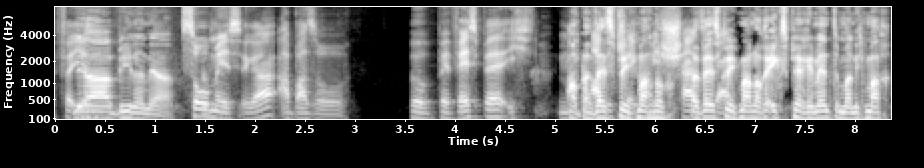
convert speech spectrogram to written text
verirren. Ja, Bienen, ja. So mäßig, ja. Aber so, so bei Wespe, ich mach bei Wespe, ich mach noch, bei Wespe, ich mach noch Experimente, Mann. Ich mach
